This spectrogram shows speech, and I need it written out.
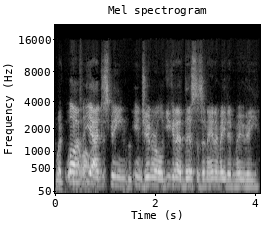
With you well, know, yeah, just being hmm. in general, you could have this as an animated movie,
